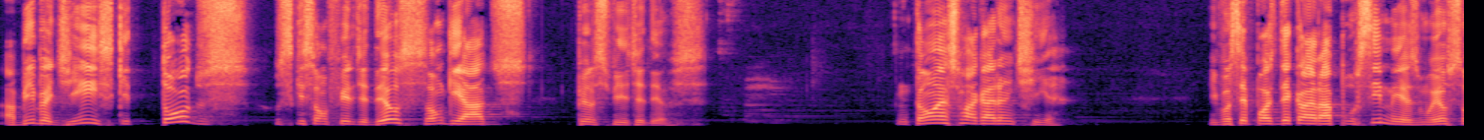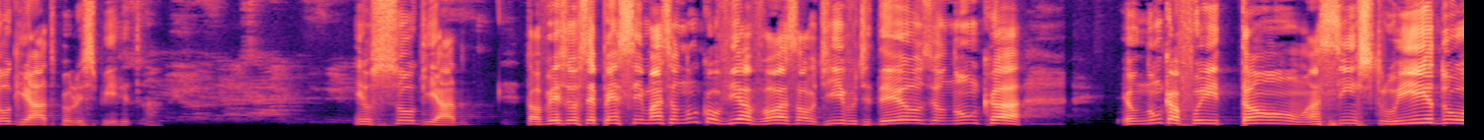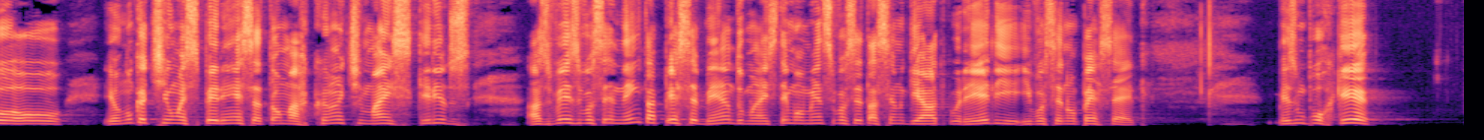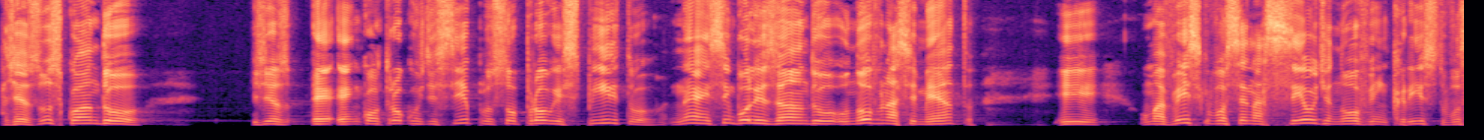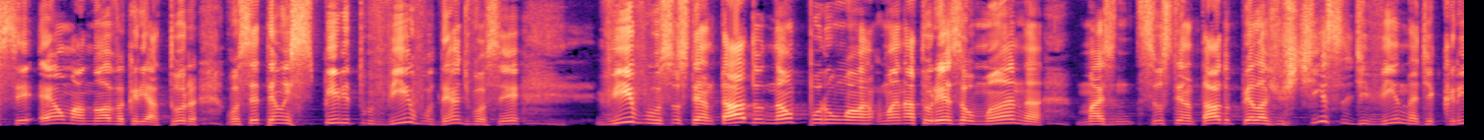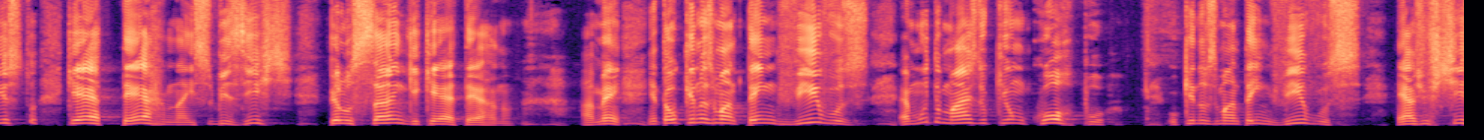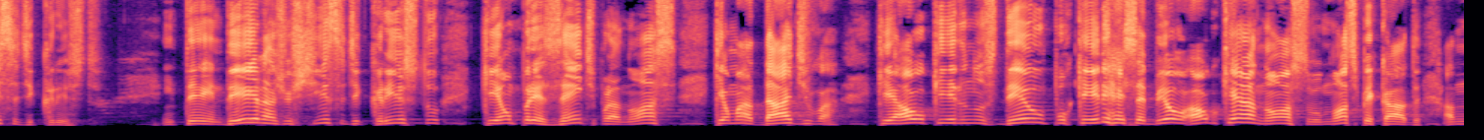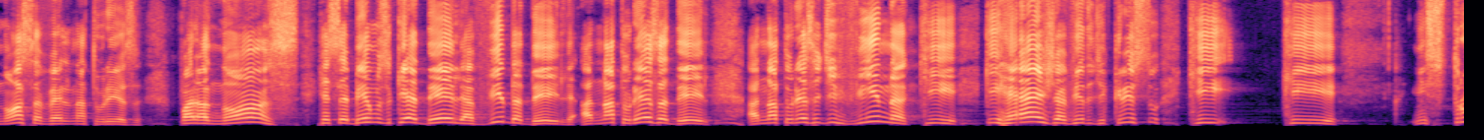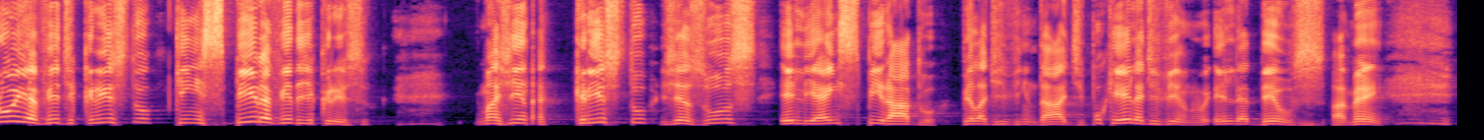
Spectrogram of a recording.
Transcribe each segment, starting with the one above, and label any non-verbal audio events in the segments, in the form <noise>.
a Bíblia diz que todos os que são filhos de Deus são guiados pelo Espírito de Deus. Então essa é uma garantia. E você pode declarar por si mesmo: Eu sou guiado pelo Espírito. Eu sou guiado. Talvez você pense, mas eu nunca ouvi a voz audível de Deus, eu nunca, eu nunca fui tão assim instruído, ou eu nunca tive uma experiência tão marcante. Mas, queridos, às vezes você nem está percebendo, mas tem momentos que você está sendo guiado por Ele e você não percebe. Mesmo porque Jesus, quando Jesus, é, é, encontrou com os discípulos, soprou o Espírito, né, simbolizando o novo nascimento. E uma vez que você nasceu de novo em Cristo, você é uma nova criatura, você tem um Espírito vivo dentro de você, vivo, sustentado não por uma, uma natureza humana, mas sustentado pela justiça divina de Cristo, que é eterna e subsiste pelo sangue que é eterno. Amém? Então, o que nos mantém vivos é muito mais do que um corpo, o que nos mantém vivos é a justiça de Cristo entender a justiça de Cristo, que é um presente para nós, que é uma dádiva, que é algo que Ele nos deu, porque Ele recebeu algo que era nosso, o nosso pecado, a nossa velha natureza. Para nós recebermos o que é dele, a vida dele, a natureza dele, a natureza divina que, que rege a vida de Cristo, que, que instrui a vida de Cristo, que inspira a vida de Cristo. Imagina, Cristo Jesus, ele é inspirado pela divindade, porque ele é divino, ele é Deus. Amém.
